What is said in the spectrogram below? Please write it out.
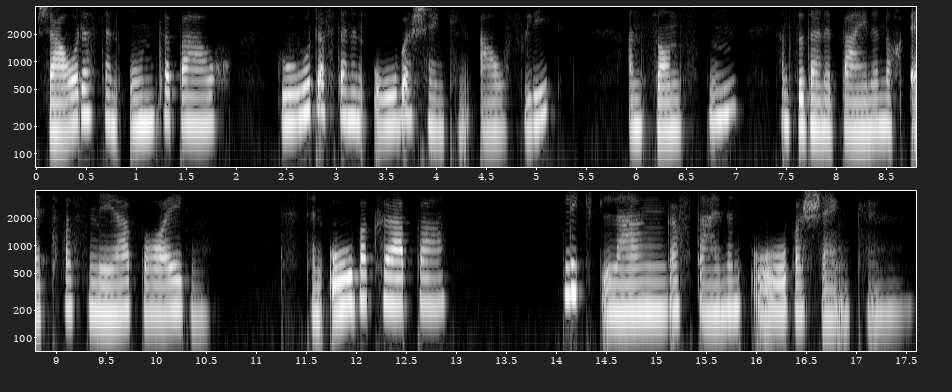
Schau, dass dein Unterbauch gut auf deinen Oberschenkeln aufliegt. Ansonsten kannst du deine Beine noch etwas mehr beugen. Dein Oberkörper liegt lang auf deinen Oberschenkeln.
